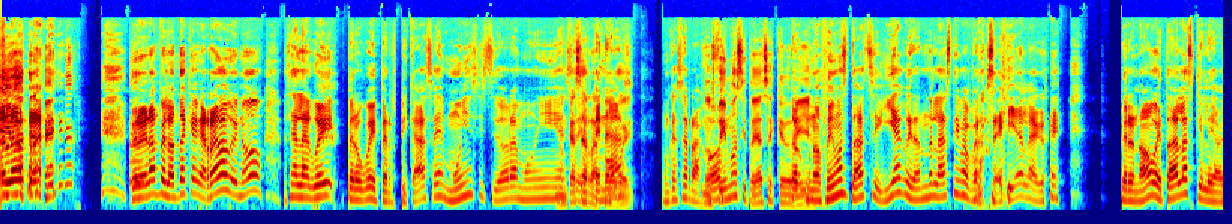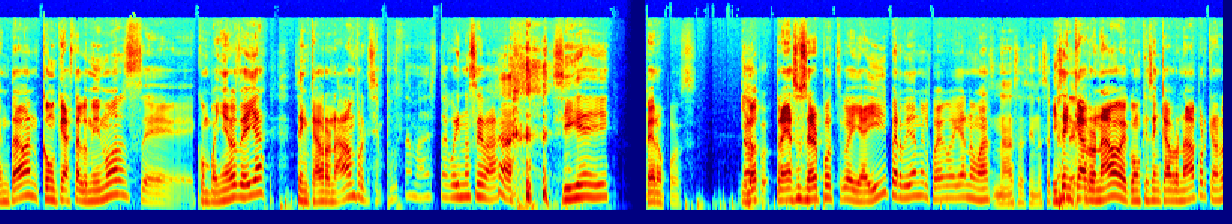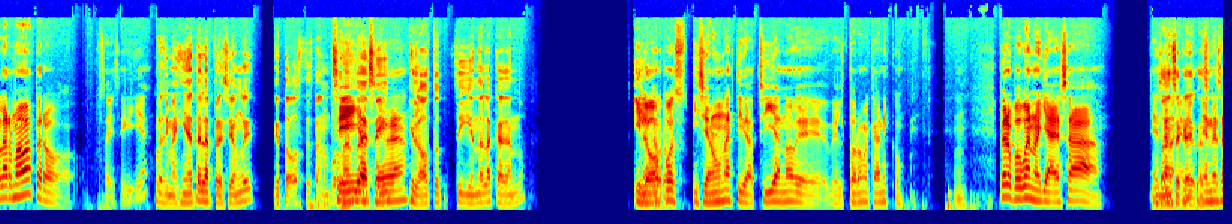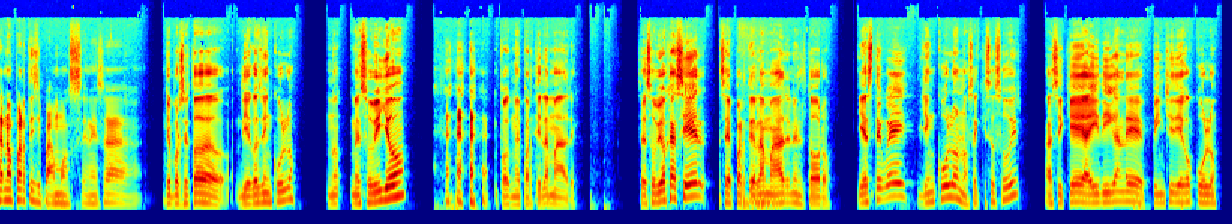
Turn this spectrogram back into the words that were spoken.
pero era pelota que agarraba, güey, no. O sea, la güey, pero güey, perspicaz, ¿eh? Muy insistidora, muy. Nunca este, se rajó, tenaz. güey. Nunca se rajó. Nos fuimos y todavía se quedó To- ella. Nos fuimos y todavía seguía, güey, dando lástima, pero seguía la güey. Pero no, güey, todas las que le aventaban, como que hasta los mismos eh, compañeros de ella se encabronaban porque decían, puta madre, esta güey no se va. Sigue ahí. Pero pues. Y No, luego pero- traía sus AirPods, güey, y ahí perdían el juego ya nomás. Nada, así no se Y se encabronaba, güey, como que se encabronaba porque no la armaba, pero pues ahí seguía. Pues imagínate la presión, güey, que todos te están Sí, burlando ya de sé, ti. ¿verdad? Y luego tú siguiéndola cagando. Y luego, cabrón. pues, hicieron una actividadcilla, ¿no? De, del toro mecánico. Mm. Pero pues bueno, ya esa. esa- ¿Dónde se cayó, en, en esa no participamos. En esa. Que por cierto, Diego es bien culo. No, me subí yo, pues me partí la madre. Se subió Jaciel, se partió la madre en el toro. Y este güey, bien culo, no se quiso subir. Así que ahí díganle, pinche Diego culo.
